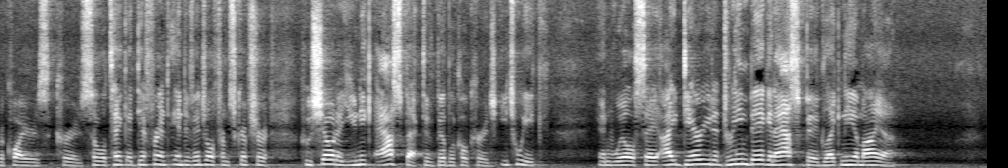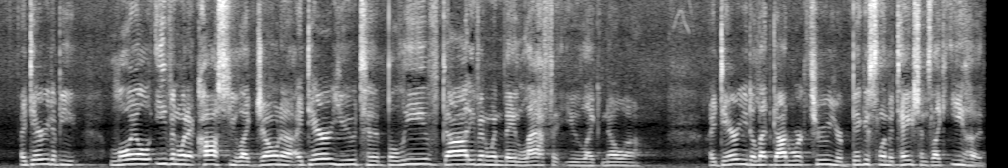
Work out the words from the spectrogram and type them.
requires courage. So we'll take a different individual from Scripture who showed a unique aspect of biblical courage each week, and we'll say, I dare you to dream big and ask big, like Nehemiah. I dare you to be loyal even when it costs you, like Jonah. I dare you to believe God even when they laugh at you, like Noah. I dare you to let God work through your biggest limitations, like Ehud.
